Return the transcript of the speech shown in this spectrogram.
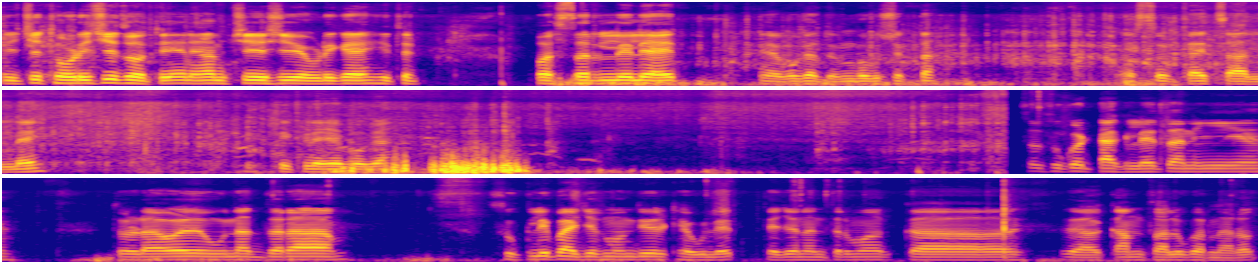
तिची थोडीशीच होती आणि आमची अशी एवढी काय इथे पसरलेली आहेत. हे बघा तुम्ही बघू शकता. असं काय चाललं आहे तिकडे हे बघा. असं सुकट टाकलेत आणि थोडा वेळ उन्हात जरा सुकली पाहिजेत म्हणून तिथे ठेवलेत. त्याच्यानंतर मग का काम चालू करणार आहोत.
